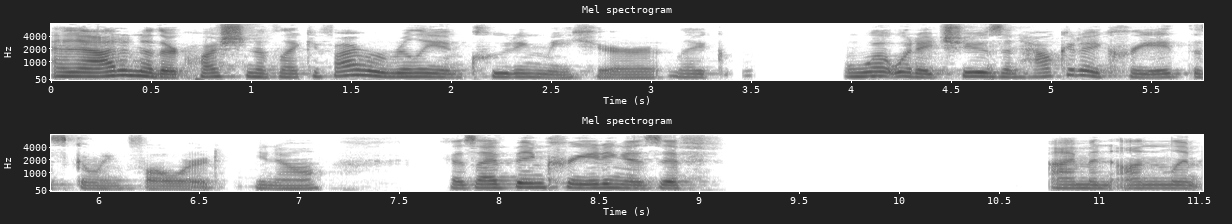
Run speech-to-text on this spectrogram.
and add another question of like if i were really including me here like what would i choose and how could i create this going forward you know because i've been creating as if i'm an unlim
